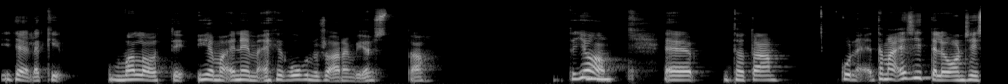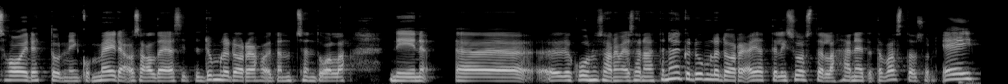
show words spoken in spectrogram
itsellekin valotti hieman enemmän ehkä kuhnusarviosta. Mutta joo, mm. e, tota, kun tämä esittely on siis hoidettu niin kuin meidän osalta ja sitten Dumbledore on hoitanut sen tuolla, niin öö, Kuhnusarmia sanoi, että näinkö Dumbledore ajatteli suostella hänet, että vastaus on ei.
